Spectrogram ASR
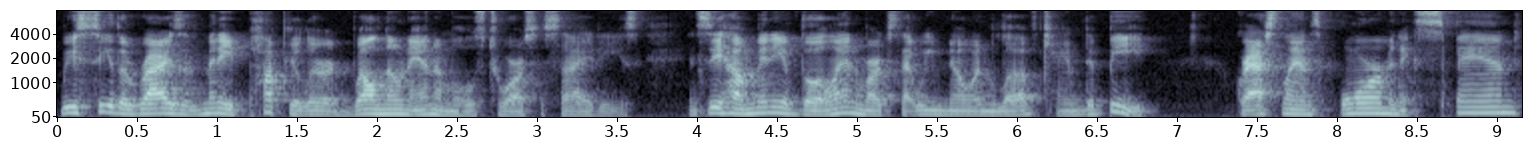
We see the rise of many popular and well known animals to our societies, and see how many of the landmarks that we know and love came to be. Grasslands form and expand,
